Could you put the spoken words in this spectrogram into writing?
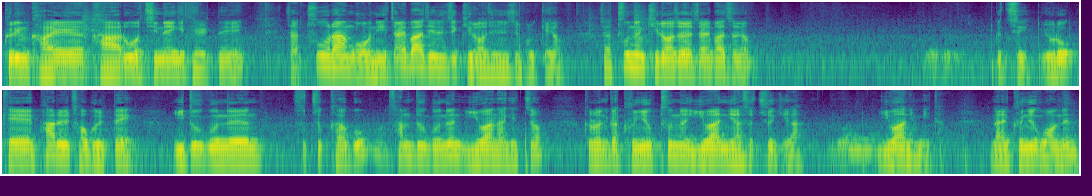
그림 가에 가로 진행이 될 때, 자, 2랑 1이 짧아지는지 길어지는지 볼게요. 자, 2는 길어져요, 짧아져요? 그치? 요렇게 팔을 접을 때 이두구는 수축하고 삼두구는 이완하겠죠? 그러니까 근육 2는 이완이야, 수축이야? 이완입니다. 그다음에 근육 1은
